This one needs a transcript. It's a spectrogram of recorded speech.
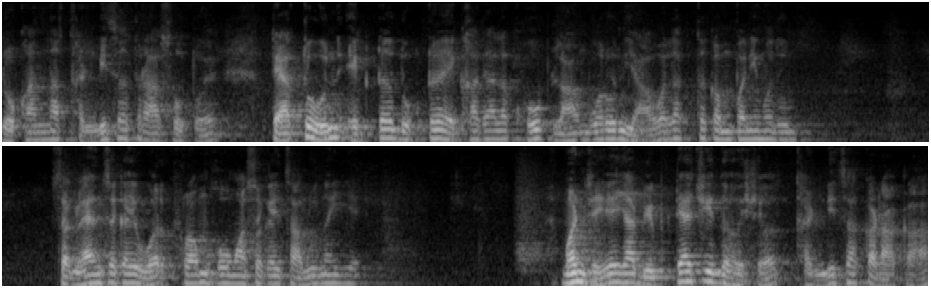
लोकांना थंडीचा त्रास होतो आहे त्यातून एकटं दुकटं एखाद्याला खूप लांबवरून यावं लागतं कंपनीमधून. सगळ्यांचं काही वर्क फ्रॉम होम असं काही चालू नाही आहे म्हणजे या बिबट्याची दहशत थंडीचा कडाका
